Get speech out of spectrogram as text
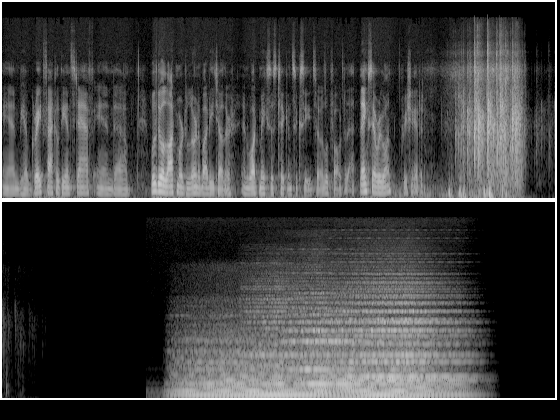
and we have great faculty and staff, and uh, we'll do a lot more to learn about each other and what makes us tick and succeed. So I look forward to that. Thanks, everyone. Appreciate it.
